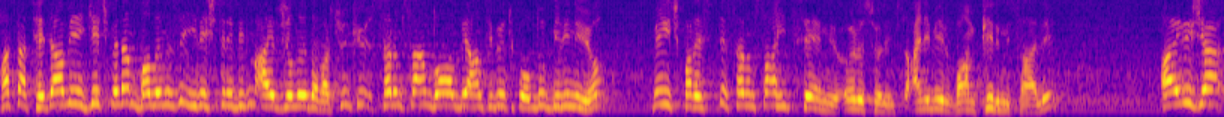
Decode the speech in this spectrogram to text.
Hatta tedaviye geçmeden balığınızı iyileştirebilme ayrıcalığı da var. Çünkü sarımsağın doğal bir antibiyotik olduğu biliniyor. Ve iç parazit de sarımsağı hiç sevmiyor. Öyle söyleyeyim size. Aynı bir vampir misali. Ayrıca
